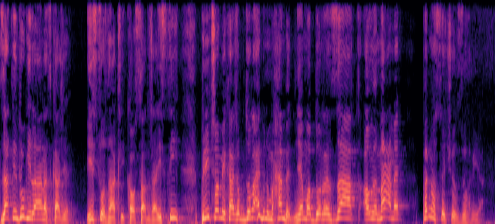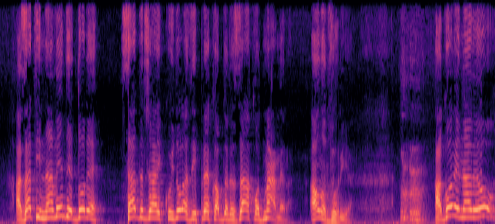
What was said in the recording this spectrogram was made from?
Zatim drugi lanac kaže, isto znači kao sadržaj, isti. Priča mi je, kaže, Abdullah ibn Muhammed, njemu Abdul Razak, a umm ovome Ma'mer, prenosao od Zuhrija. A zatim navede dole sadržaj koji dolazi preko Abdul Razaka od Ma'mera, a on od Zuhrija. A gore naveo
